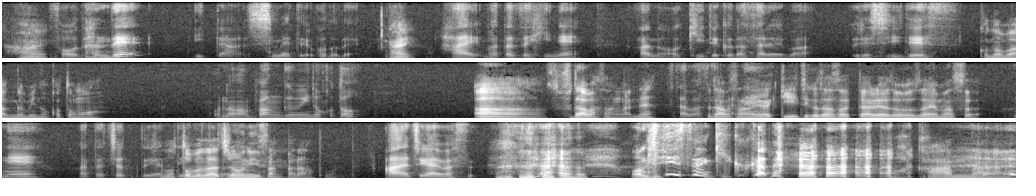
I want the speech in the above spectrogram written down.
はい。相談で一旦締めということで。はい。はい。またぜひねあの聞いてくだされば嬉しいです。この番組のことも？この番組のこと？ああ双葉さんがね。双葉双葉さんがね。聞いてくださってありがとうございます。ねまたちょっとやって友達のお兄さんかなと思って。あ違います。お兄さん聞くかな？わかんない。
